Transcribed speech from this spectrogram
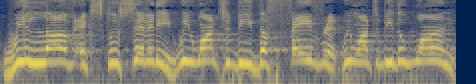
We love exclusivity. We want to be the favorite. We want to be the one.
